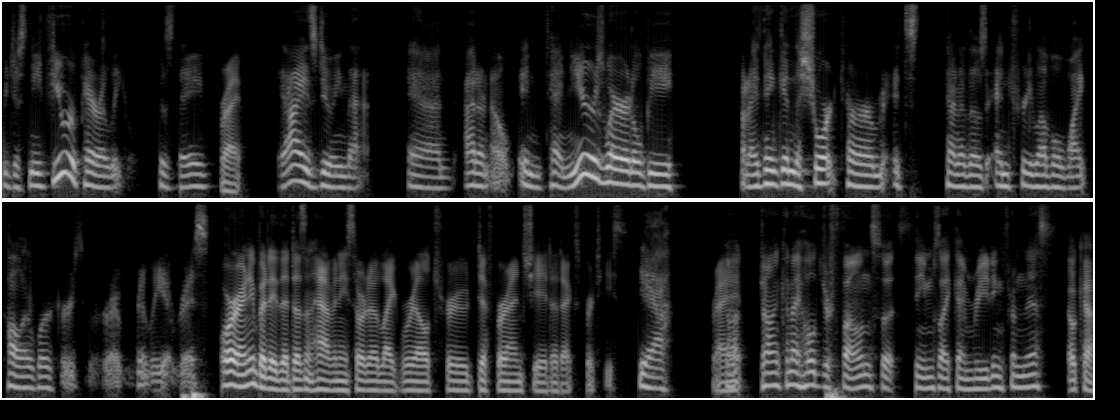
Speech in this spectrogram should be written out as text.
we just need fewer paralegals because they right AI is doing that. And I don't know in 10 years where it'll be, but I think in the short term, it's kind of those entry level white collar workers who are really at risk. or anybody that doesn't have any sort of like real true differentiated expertise Yeah. right Uh, John, can I hold your phone so it seems like I'm reading from this? Okay.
